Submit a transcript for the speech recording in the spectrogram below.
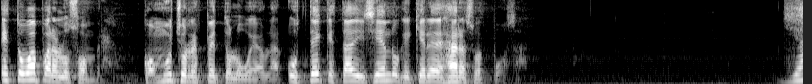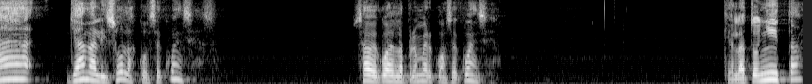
Esto va para los hombres. Con mucho respeto lo voy a hablar. Usted que está diciendo que quiere dejar a su esposa. Ya, ya analizó las consecuencias. ¿Sabe cuál es la primera consecuencia? que la Toñita,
